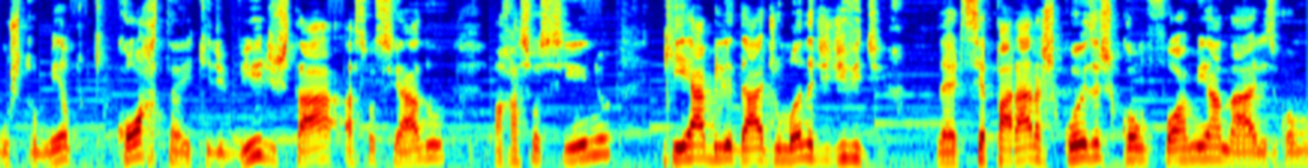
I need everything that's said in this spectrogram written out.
o instrumento que corta e que divide, está associado ao raciocínio, que é a habilidade humana de dividir. Né, de separar as coisas conforme a análise, como,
